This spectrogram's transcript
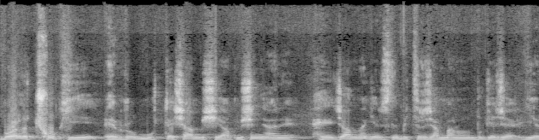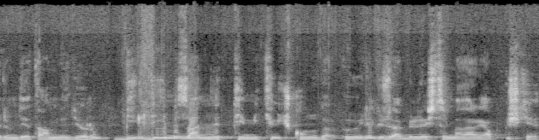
Bu arada çok iyi. Ebru muhteşem bir şey yapmışsın. Yani heyecanla gerisini bitireceğim. Ben onu bu gece yerim diye tahmin ediyorum. Bildiğimi zannettiğim 2-3 konuda öyle güzel birleştirmeler yapmış ki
